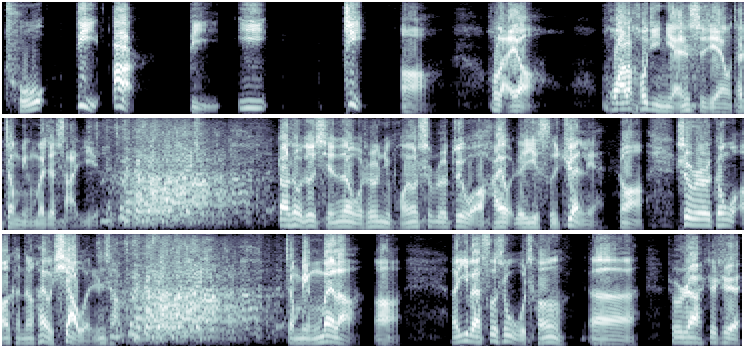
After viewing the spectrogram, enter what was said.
除第二比一 g 啊。后来呀，花了好几年时间，我才整明白这啥意思。当时我就寻思，我说女朋友是不是对我还有这一丝眷恋，是吧？是不是跟我可能还有下文啥？整明白了啊！啊，一百四十五乘，呃，是不是？这是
